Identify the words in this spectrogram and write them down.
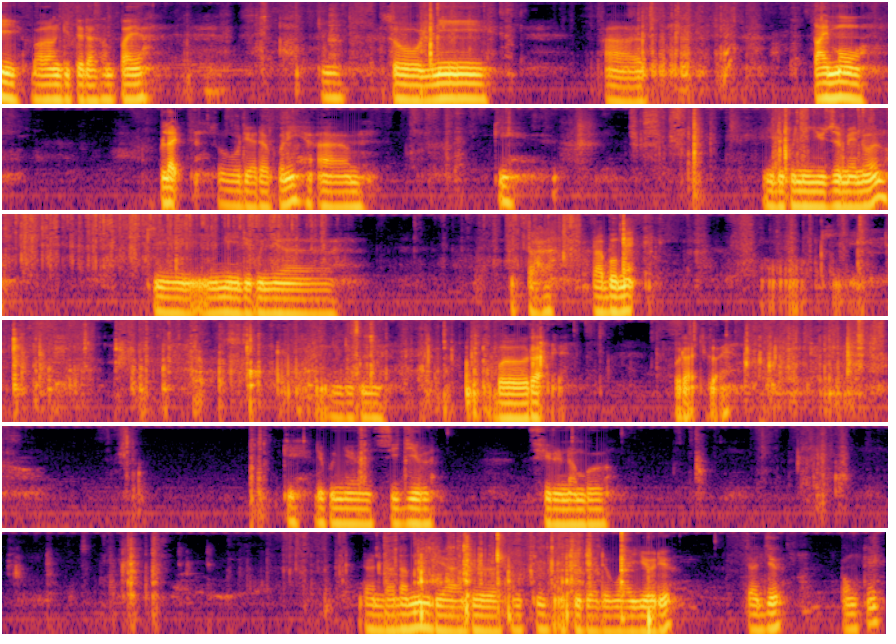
Okey, barang kita dah sampai ya. Okay. So ini uh, timer black. So dia ada apa ni? Um, okay. Ini dia punya user manual. Okay, ini dia punya getah lah. Rubber mat. Ini dia punya berat berat juga eh. Okey, dia punya sijil serial number. Dan dalam ni dia ada something, okay, dia ada wire dia. Charger, mungkin.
